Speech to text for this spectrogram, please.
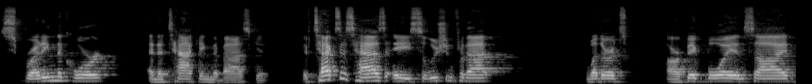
spreading the court and attacking the basket. If Texas has a solution for that, whether it's our big boy inside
